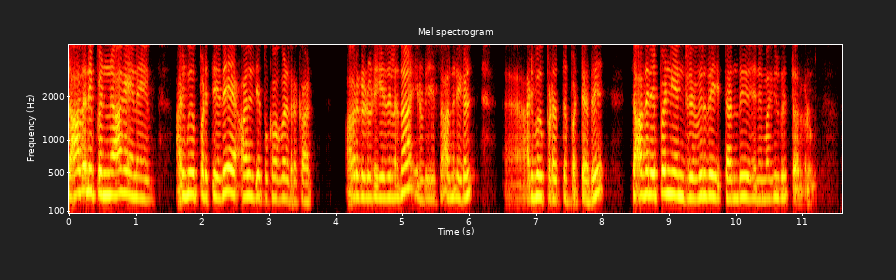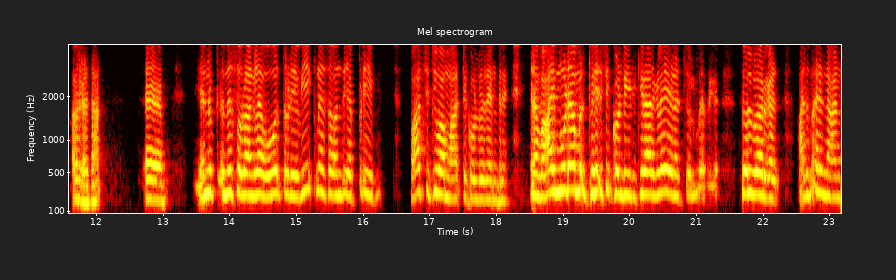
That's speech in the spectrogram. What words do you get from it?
சாதனை பெண்ணாக என்னை அறிமுகப்படுத்தியதே all India book of world record. அவர்களுடைய இதில் தான் என்னுடைய சாதனைகள் அஹ், அறிமுகப்படுத்தப்பட்டது. சாதனை பெண் என்ற விருதை தந்து என்னை மகிழ்வித்தவர்களும் அவர்கள்தான். அஹ், எனக்கு என்ன சொல்லுவாங்களே ஒவ்வொருத்தருடைய வீக்னஸை வந்து எப்படி பாசிட்டிவா மாற்றிக் கொள்வது என்று. என வாய் மூடாமல் பேசி கொண்டு இருக்கிறார்களே என சொல்வது சொல்வார்கள். அது மாதிரி நான்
